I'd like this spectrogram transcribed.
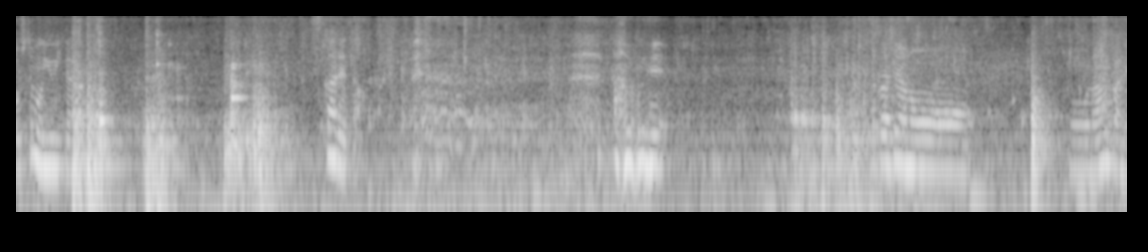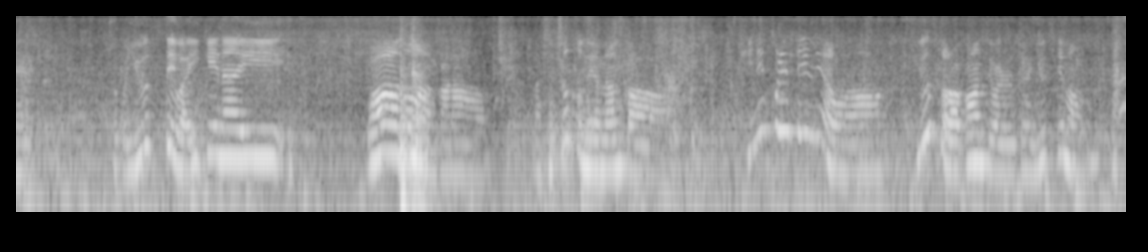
うしても言いたい。疲れた。あのね私あのー、もうなんかねちょっと言ってはいけないワードなんかな。私ちょっとねなんかひねくれてんねやろな。言ったらあかんって言われるとね言ってまう。ん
